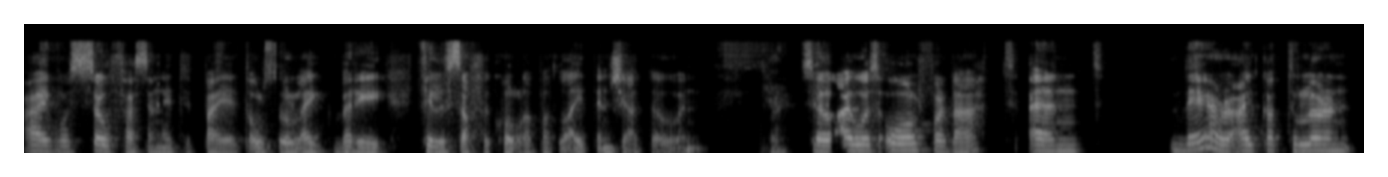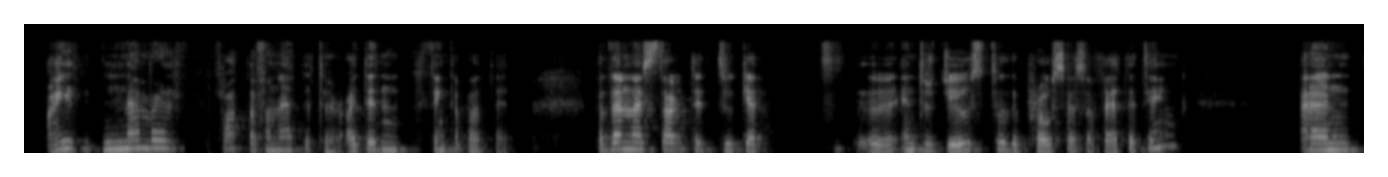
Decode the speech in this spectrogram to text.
I was so fascinated by it, also like very philosophical about light and shadow. And right. so I was all for that. And there I got to learn, I never thought of an editor, I didn't think about it. But then I started to get uh, introduced to the process of editing. And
